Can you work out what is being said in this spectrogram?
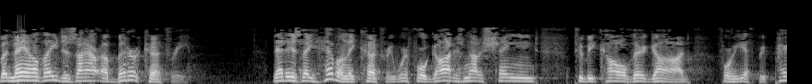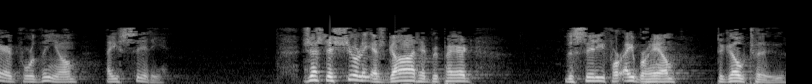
But now they desire a better country. That is a heavenly country, wherefore God is not ashamed to be called their God, for he hath prepared for them a city. Just as surely as God had prepared the city for Abraham to go to,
